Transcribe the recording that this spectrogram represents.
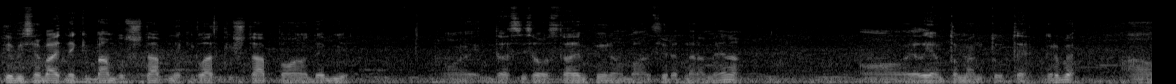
Htio bi se nabaviti neki bambus štap, neki glatki štap, ono deblji. Da si se ovo stavim fino balansirat na ramena. Ovaj, Jer imam to man tu te grbe. A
